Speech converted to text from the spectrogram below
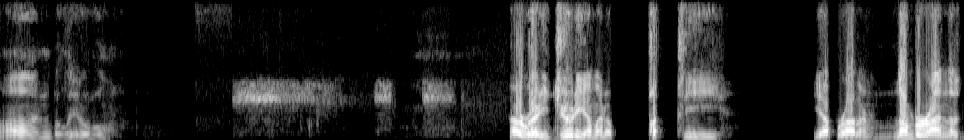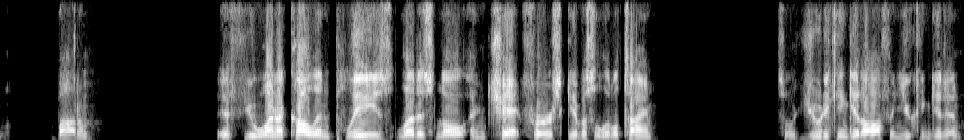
Unbelievable. Alrighty, Judy, I'm going to put the, yep, Robin, number on the bottom. If you want to call in, please let us know and chat first. Give us a little time so Judy can get off and you can get in.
